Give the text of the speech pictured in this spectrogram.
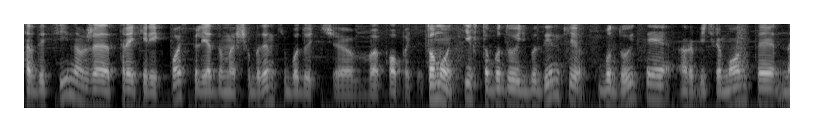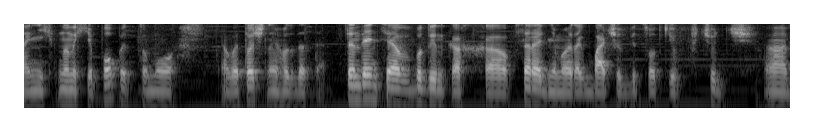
традиційно вже третій рік поспіль. Я думаю, що будинки будуть е, в попиті. Тому ті, хто будують будинки, будуйте, робіть ремонти. На них на них є попит, тому ви точно його здасте. Тенденція в будинках е, в середньому, я так бачу, відсотків чуть е,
